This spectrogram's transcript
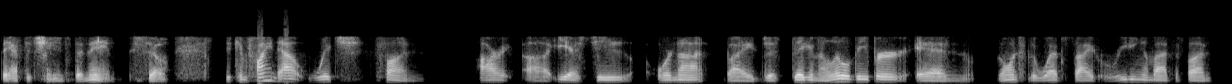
They have to change the name. So you can find out which funds are uh, ESG or not by just digging a little deeper and going to the website, reading about the fund.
